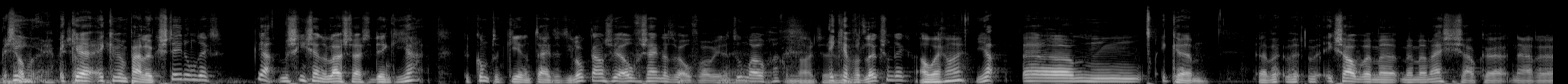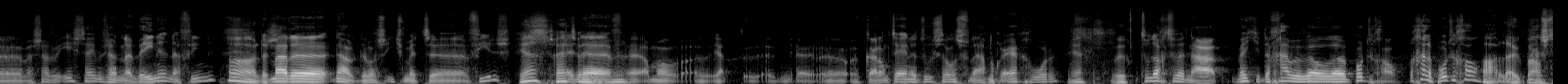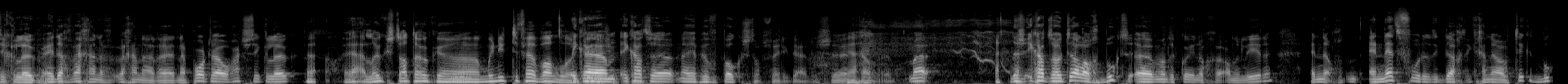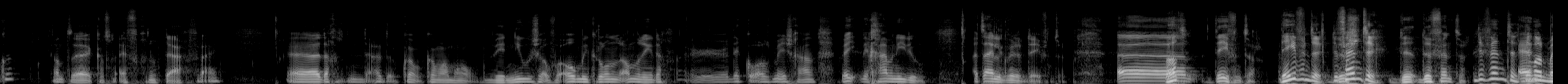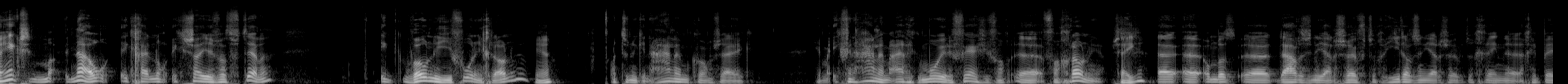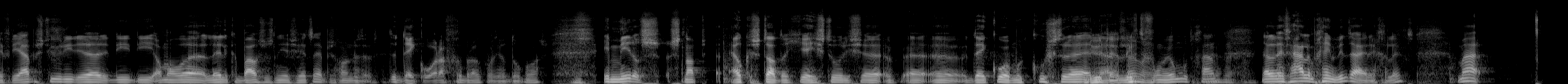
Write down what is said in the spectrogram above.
Hey, ik zo- eh, ik heb een paar leuke steden ontdekt. Ja, misschien zijn er luisteraars die denken... ja, er komt een keer een tijd dat die lockdowns weer over zijn... dat we overal weer naartoe mogen. nooit, eh, Ik heb wat leuks ontdekt. Oh, weg maar. Ja, ehm, ik, ehm, eh, we- we- we- ik zou met mijn- met mijn meisje zou ik, eh, naar... eh, waar zouden we eerst heen? We zouden naar Wenen, naar vrienden. Oh. Maar nou, er was iets met virus. ja, schijnt En ja. allemaal ja, quarantaine toestand is vandaag nog erger geworden. Ja. Toen dachten we, nou, weet je, dan gaan we wel Portugal. We gaan naar Portugal. Oh, leuk man. Hartstikke leuk. Ik dacht, wij gaan, naar, wij gaan naar, naar Porto. Hartstikke leuk. Ja, ja, leuke stad ook. Moet je niet te veel wandelen. Ik, ehm, ik had, nou, je hebt heel veel pokerstops, weet ik daar. Dus, Ja. maar, dus ik had het hotel al geboekt, eh, want dat kon je nog eh, annuleren. En, nog- en net voordat ik dacht, ik ga nou een ticket boeken, want eh, ik had even genoeg dagen vrij. dacht, nou, er kwam, kwam allemaal weer nieuws over Omicron en andere dingen. Ik dacht, dit kon wel eens misgaan. Weet je, dat gaan we niet doen. Uiteindelijk werd het Deventer. Wat? Deventer. Deventer, de Dus- Venter. De, de Venter. De Venter, En- dat wordt mijn ex. Ma- nou, ik, ga nog, ik zal je eens wat vertellen. Ik woonde hiervoor in Groningen. Ja. En toen ik in Haarlem kwam, zei ik... Ja, maar ik vind Haarlem eigenlijk een mooiere versie van, eh, van Groningen. Zeker. Eh, eh, omdat daar hadden ze in de jaren 70, hier hadden ze in de jaren 70 geen, geen PvdA-bestuur die, die, die allemaal lelijke bouwsels neerzetten. Hebben ze gewoon het, decor afgebroken, wat heel dom was. Inmiddels snapt elke stad dat je historische decor moet koesteren en even, liefdevol mee om moet gaan. Nou, dat heeft Haarlem geen windeieren gelegd. Maar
